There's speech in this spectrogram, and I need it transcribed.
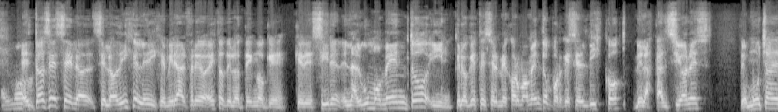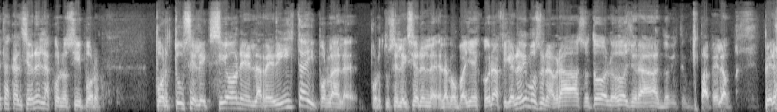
Entonces se lo, se lo, dije, le dije, mira Alfredo, esto te lo tengo que, decir en, algún momento y creo que este es el mejor momento porque es el disco de las canciones, de muchas de estas canciones las conocí por, por tu selección en la revista y por, la, por tu selección en la, compañía discográfica. Nos dimos un abrazo, todos los dos llorando, viste, un papelón. Pero,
